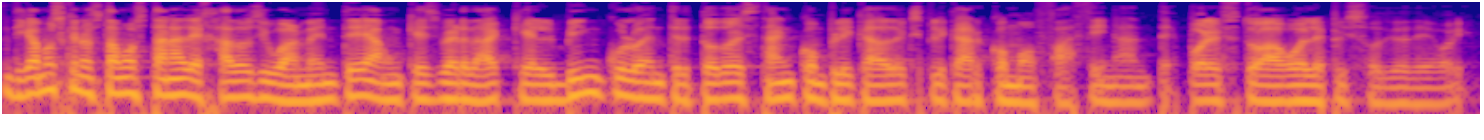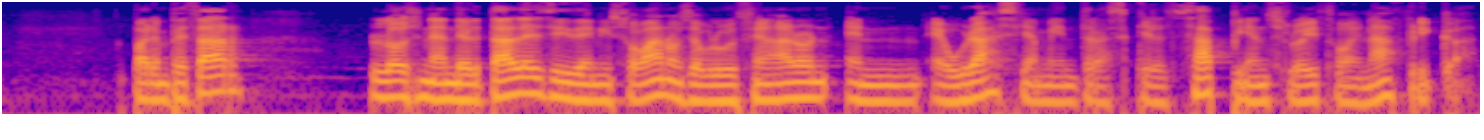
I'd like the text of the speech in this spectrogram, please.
Digamos que no estamos tan alejados igualmente, aunque es verdad que el vínculo entre todo es tan complicado de explicar como fascinante. Por esto hago el episodio de hoy. Para empezar, los neandertales y denisovanos evolucionaron en Eurasia, mientras que el sapiens lo hizo en África.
